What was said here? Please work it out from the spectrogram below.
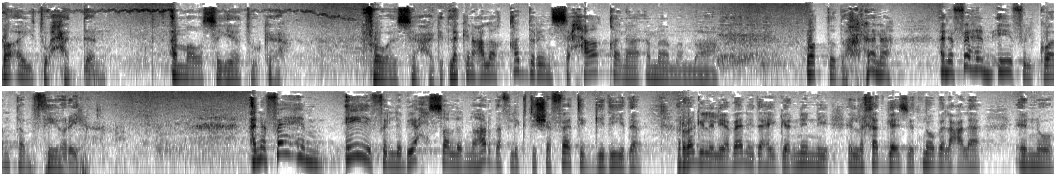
رأيت حدا. أما وصيتك فواسعة جدا لكن على قدر انسحاقنا أمام الله. واتضح. أنا أنا فاهم إيه في ال quantum theory أنا فاهم إيه في اللي بيحصل النهاردة في الاكتشافات الجديدة. الراجل الياباني ده هيجنني اللي خد جايزة نوبل على إنه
